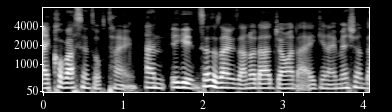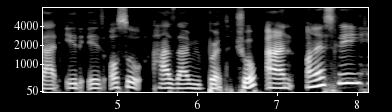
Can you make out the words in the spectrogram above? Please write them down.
I cover Sense of Time. And again, Sense of Time is another drama that again I mentioned that it is also has that rebirth trope. And honestly,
